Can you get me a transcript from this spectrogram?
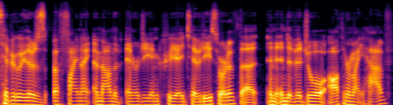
typically there's a finite amount of energy and creativity sort of that an individual author might have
